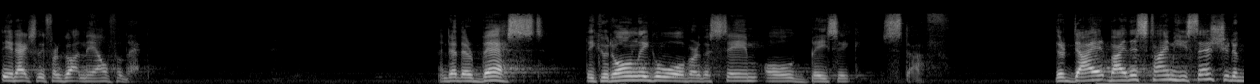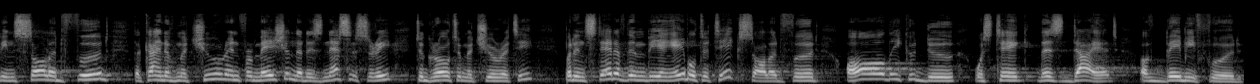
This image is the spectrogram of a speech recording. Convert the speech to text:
they had actually forgotten the alphabet. And at their best, they could only go over the same old basic stuff. Their diet by this time, he says, should have been solid food, the kind of mature information that is necessary to grow to maturity. But instead of them being able to take solid food, all they could do was take this diet of baby food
